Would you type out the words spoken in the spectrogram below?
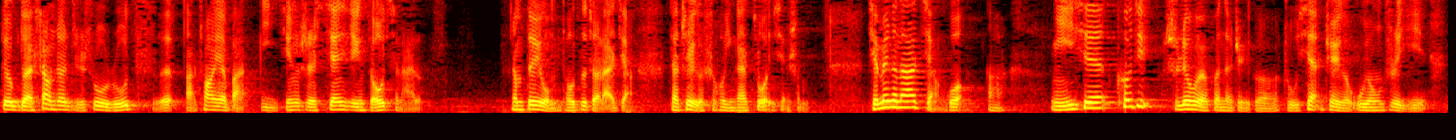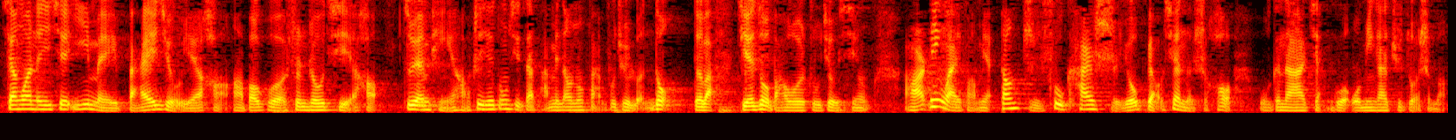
对不对？上证指数如此啊，创业板已经是先行走起来了。那么对于我们投资者来讲，在这个时候应该做一些什么？前面跟大家讲过啊。你一些科技是六月份的这个主线，这个毋庸置疑。相关的一些医美、白酒也好啊，包括顺周期也好、资源品也好，这些东西在盘面当中反复去轮动，对吧？节奏把握住就行。而另外一方面，当指数开始有表现的时候，我跟大家讲过，我们应该去做什么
